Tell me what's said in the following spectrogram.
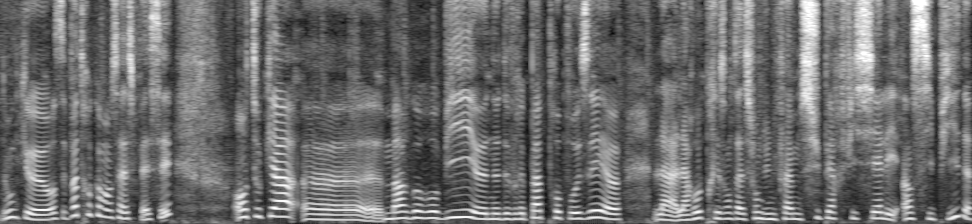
Donc euh, on ne sait pas trop comment ça va se passer. En tout cas, euh, Margot Robbie euh, ne devrait pas proposer la représentation d'une femme superficielle et insipide.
